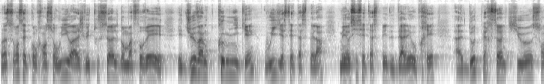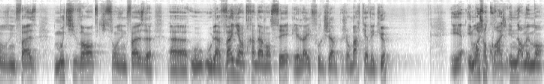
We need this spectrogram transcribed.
on a souvent cette compréhension, oui, je vais tout seul dans ma forêt et, Dieu va me communiquer. Oui, il y a cet aspect-là, mais il y a aussi cet aspect d'aller auprès euh, d'autres personnes qui, eux, sont dans une phase motivante, qui sont dans une phase où, où la vague est en train d'avancer. Et là, il faut que j'embarque avec eux. Et, moi, j'encourage énormément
